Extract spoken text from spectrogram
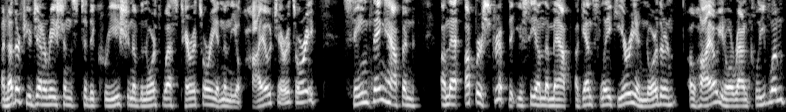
another few generations to the creation of the Northwest Territory and then the Ohio Territory. Same thing happened on that upper strip that you see on the map against Lake Erie in northern Ohio, you know, around Cleveland.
